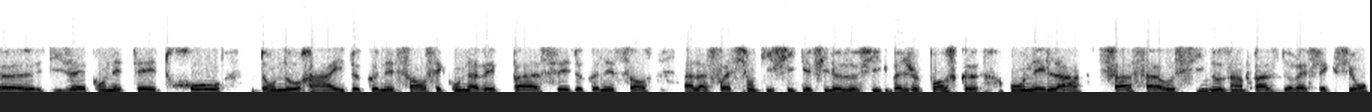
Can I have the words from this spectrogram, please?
euh, disait qu'on était trop dans nos rails de connaissances et qu'on n'avait pas assez de connaissances à la fois scientifiques et philosophiques. Ben, je pense que on est là face à aussi nos impasses de réflexion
